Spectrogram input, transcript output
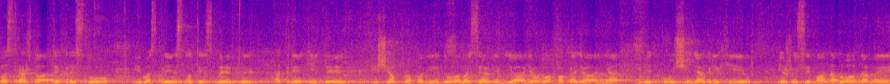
постраждати Христу і воскреснути з мертвих на третій день, і щоб проповідувалося в ім'я Його покаяння і відпущення гріхів між усіма народами,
